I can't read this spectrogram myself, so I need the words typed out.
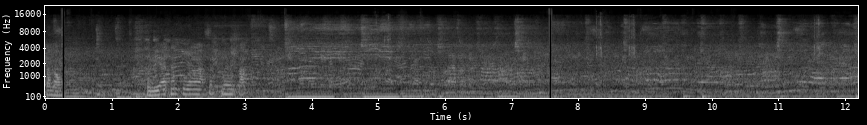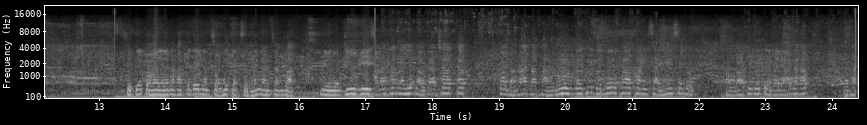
ท่านรองวันนี้ท่านผู้ว่าสักครู่ครับ ร็จเรียบร้อยแล้วนะครับ จะได้นำส่งให้กับสำนักงานจังหวัดในวันที่ 20 และท่านนายกเหล่ากาชาติครับ ก็สามารถมาถ่ายรูปได้ที่บนเรือผ้าไทยใส่ให้สนุกของเราที่ได้เตรียมไปแล้วนะครับนะครับ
